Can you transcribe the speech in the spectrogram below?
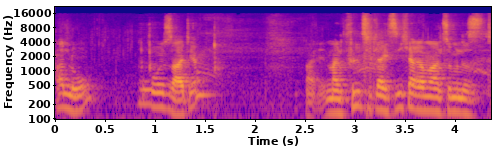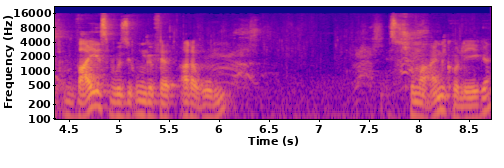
Hallo? Wo seid ihr? Man fühlt sich gleich sicherer, wenn man zumindest weiß, wo sie ungefähr... Ah, da oben. Ist schon mal ein Kollege.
